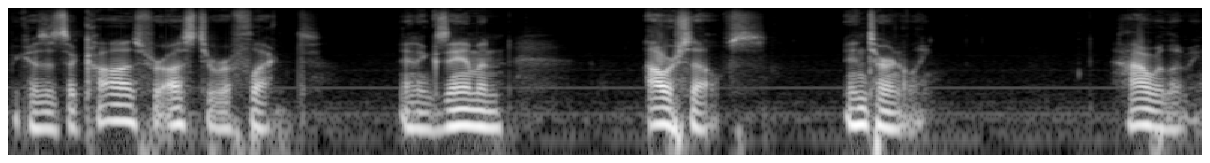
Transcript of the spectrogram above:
Because it's a cause for us to reflect and examine ourselves internally. How we're living.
